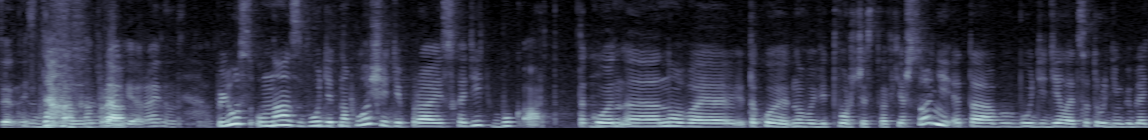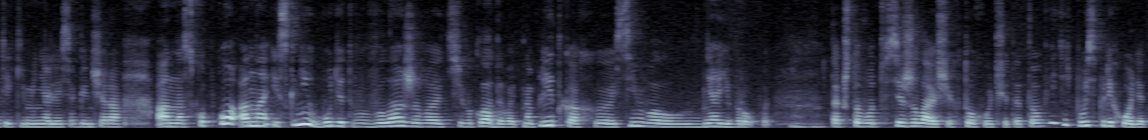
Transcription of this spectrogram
ценностей. Да, Равноправие, равенство. Плюс у нас будет на площади происходить бук-арт. Такое, э, новое, такой новый вид творчества в Херсоне. Это будет делать сотрудник библиотеки имени Олеся Гончара Анна Скупко. Она из книг будет вылаживать, выкладывать на плитках э, символ Дня Европы. Мгм. Так что вот все желающие, кто хочет это увидеть, пусть приходят.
